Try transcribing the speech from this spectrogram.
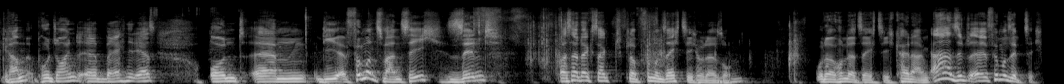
Gramm pro Joint äh, berechnet er es. Und ähm, die 25 sind, was hat er gesagt? Ich glaube 65 oder so. Oder 160, keine Ahnung. Ah, sind äh, 75.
